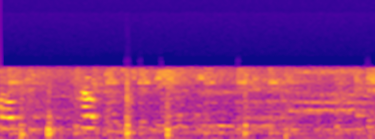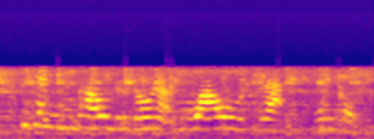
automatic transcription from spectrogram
coat, coat and pretending powder donut. Wow, that winkle.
